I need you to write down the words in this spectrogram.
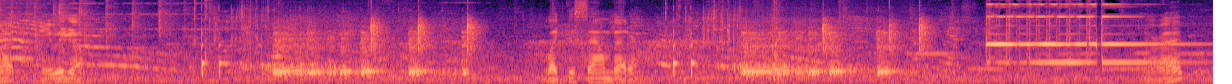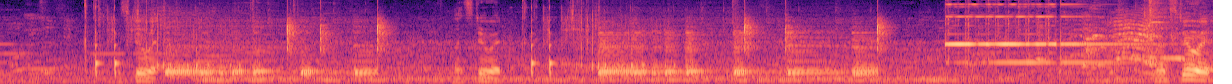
right, here we go. Like this sound better. All right, let's do it. Let's do it. Do it.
